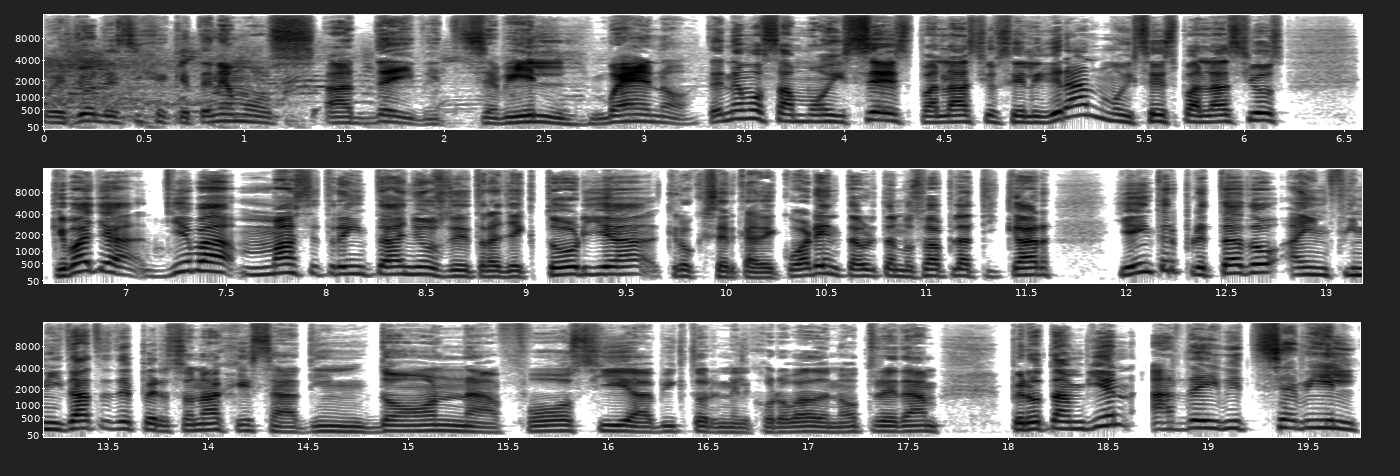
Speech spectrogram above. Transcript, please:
pues yo les dije que tenemos a David Seville. Bueno, tenemos a Moisés Palacios, el gran Moisés Palacios, que vaya, lleva más de 30 años de trayectoria, creo que cerca de 40, ahorita nos va a platicar, y ha interpretado a infinidad de personajes, a Dindon, a Fossi, a Víctor en el Jorobado de Notre Dame, pero también a David Seville.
